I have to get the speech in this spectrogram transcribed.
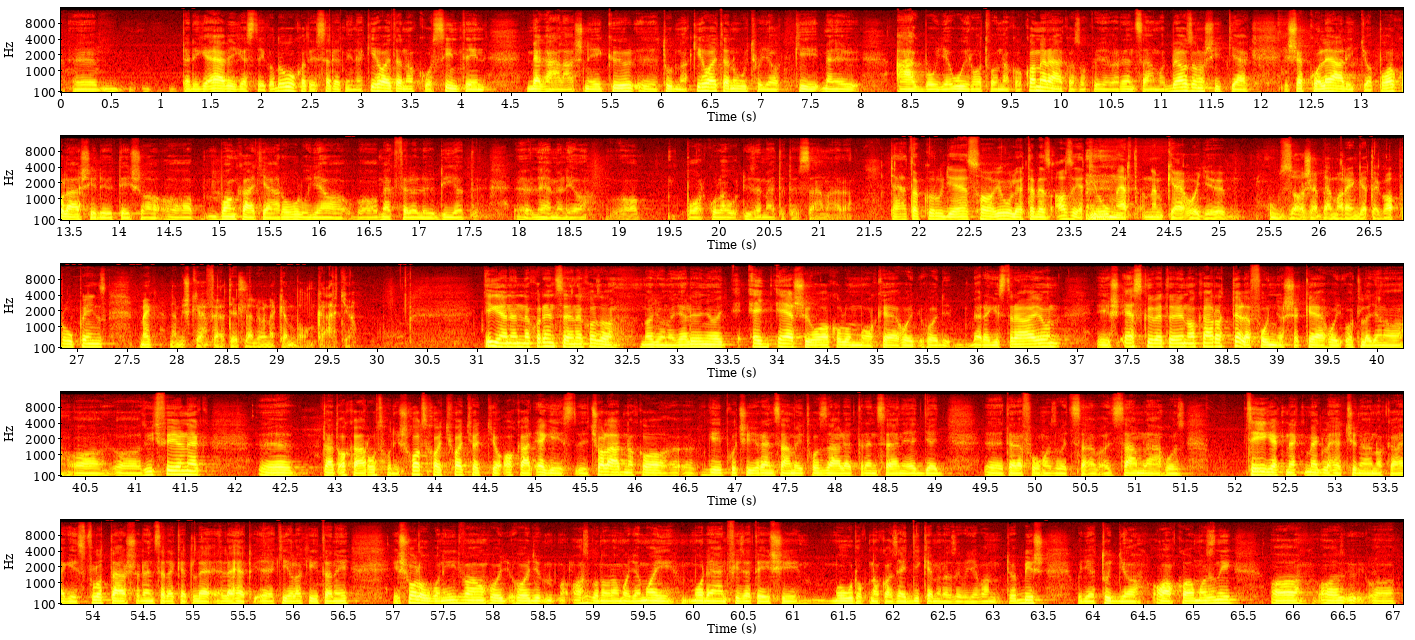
pedig elvégezték a dolgokat és szeretnének kihajtani, akkor szintén megállás nélkül tudnak kihajtani úgy, hogy a kimenő ágba ugye újra ott vannak a kamerák, azok ugye a rendszámot beazonosítják, és akkor leállítja a parkolási időt, és a, a bankkártyáról ugye a, a megfelelő díjat leemeli a, a parkoló üzemeltető számára. Tehát akkor ugye ez, ha jól értem, ez azért jó, mert nem kell, hogy húzza a zsebem a rengeteg apró pénz, meg nem is kell feltétlenül nekem bankkártya. Igen, ennek a rendszernek az a nagyon nagy előnye, hogy egy első alkalommal kell, hogy, hogy beregisztráljon, és ezt követően akár a telefonja se kell, hogy ott legyen a, a, az ügyfélnek, tehát akár otthon is hagyhatja, akár egész családnak a gépkocsi rendszámait hozzá lehet rendszelni egy-egy telefonhoz vagy számlához. Cégeknek meg lehet csinálni, akár egész flottás rendszereket le, lehet kialakítani, és valóban így van, hogy, hogy azt gondolom, hogy a mai modern fizetési módoknak az egyike, mert azért ugye van több is, ugye tudja alkalmazni, a, a, a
